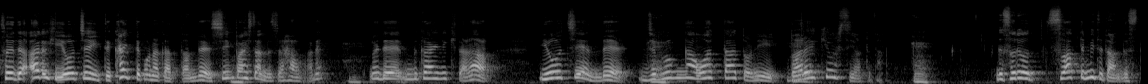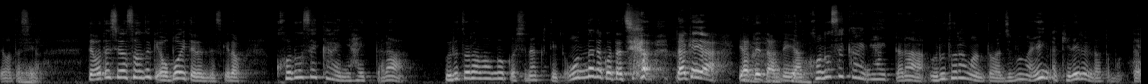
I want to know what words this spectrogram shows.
それである日幼稚園行って帰ってこなかったんで心配したんですよ母がね。それで迎えに来たら幼稚園で自分が終わった後にバレエ教室やってたの。うん。でそれを座って見てたんですって私が。で私はその時覚えてるんですけどこの世界に入ったらウルトラマンごっこしなくていいと。女の子たちがだけがやってたんでいやこの世界に入ったらウルトラマンとは自分は縁が切れるんだと思って。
